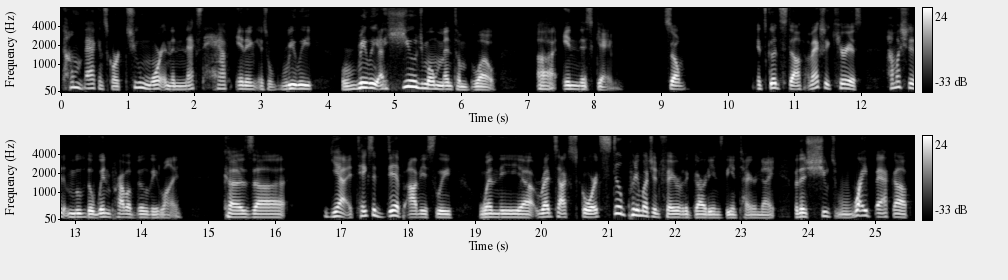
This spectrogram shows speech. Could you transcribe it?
come back and score two more in the next half inning is really really a huge momentum blow uh, in this game. So it's good stuff. I'm actually curious how much did it move the win probability line? Because, uh, yeah, it takes a dip, obviously, when the uh, Red Sox score. It's still pretty much in favor of the Guardians the entire night, but then shoots right back up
